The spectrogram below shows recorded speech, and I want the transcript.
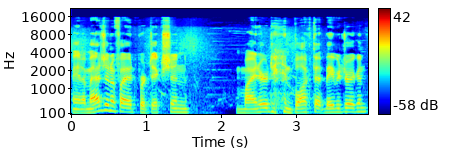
And imagine if I had prediction minored and blocked that baby dragon.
